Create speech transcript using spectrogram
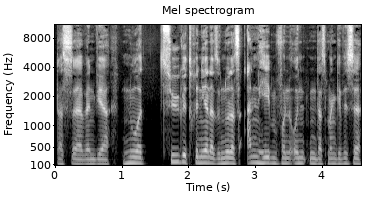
dass äh, wenn wir nur Züge trainieren, also nur das Anheben von unten, dass man gewisse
